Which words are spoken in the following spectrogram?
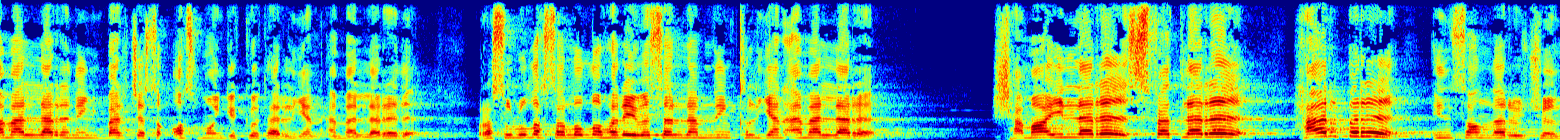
amallarining barchasi osmonga ko'tarilgan amallar edi. Rasululloh sollallohu alayhi vasallamning qilgan amallari shamoillari sifatlari har biri insonlar uchun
